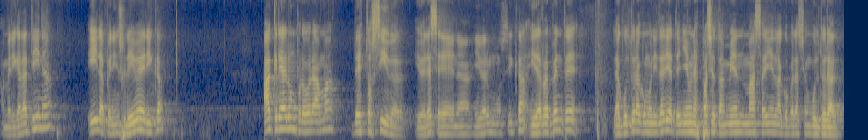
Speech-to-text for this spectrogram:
América Latina y la península ibérica, a crear un programa de estos ciber, Iberescena, Ibermúsica, y de repente la cultura comunitaria tenía un espacio también más ahí en la cooperación cultural.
